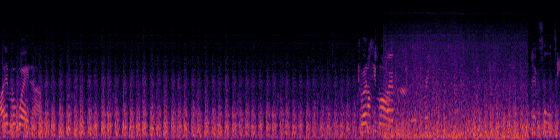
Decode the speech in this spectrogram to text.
I'm away now. Twenty miles. over the bridge. No, 40.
